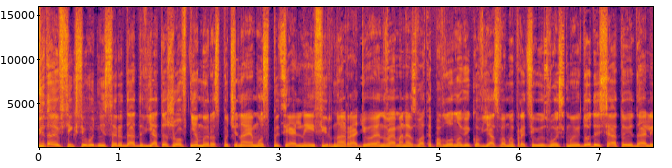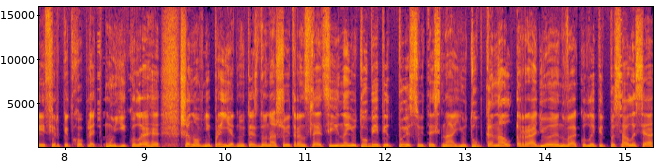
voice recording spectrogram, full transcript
Вітаю всіх сьогодні. Середа, 9 жовтня. Ми розпочинаємо спеціальний ефір на радіо НВ. Мене звати Павло Новіков. Я з вами працюю з 8 до 10. Далі ефір підхоплять мої колеги. Шановні, приєднуйтесь до нашої трансляції на Ютубі. Підписуйтесь на Ютуб канал Радіо НВ. Коли підписалися,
